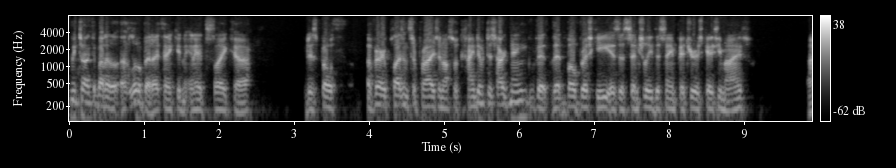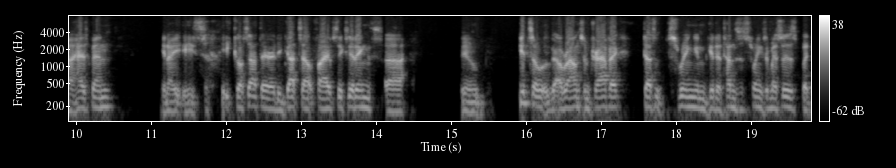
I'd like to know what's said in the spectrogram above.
we talked about it a, a little bit, I think, and, and it's like uh, it is both a very pleasant surprise and also kind of disheartening that, that Beau Brieske is essentially the same pitcher as Casey Mize uh, has been. You know, he's he goes out there and he guts out five, six innings. Uh, you know, gets a, around some traffic, doesn't swing and get a tons of swings and misses, but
